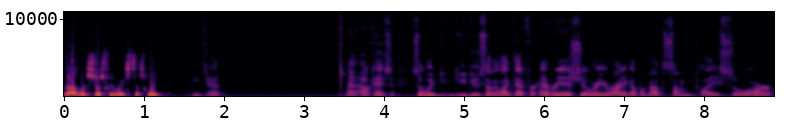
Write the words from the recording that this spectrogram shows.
that was just released this week. Okay. Uh, okay, so so would you, do you do something like that for every issue, where you're writing up about some place, or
